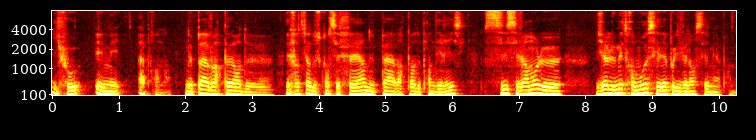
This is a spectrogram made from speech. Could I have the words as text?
il faut aimer apprendre. Ne pas avoir peur de, sortir de ce qu'on sait faire, ne pas avoir peur de prendre des risques. C'est vraiment le, le maître mot, c'est la polyvalence et aimer apprendre.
